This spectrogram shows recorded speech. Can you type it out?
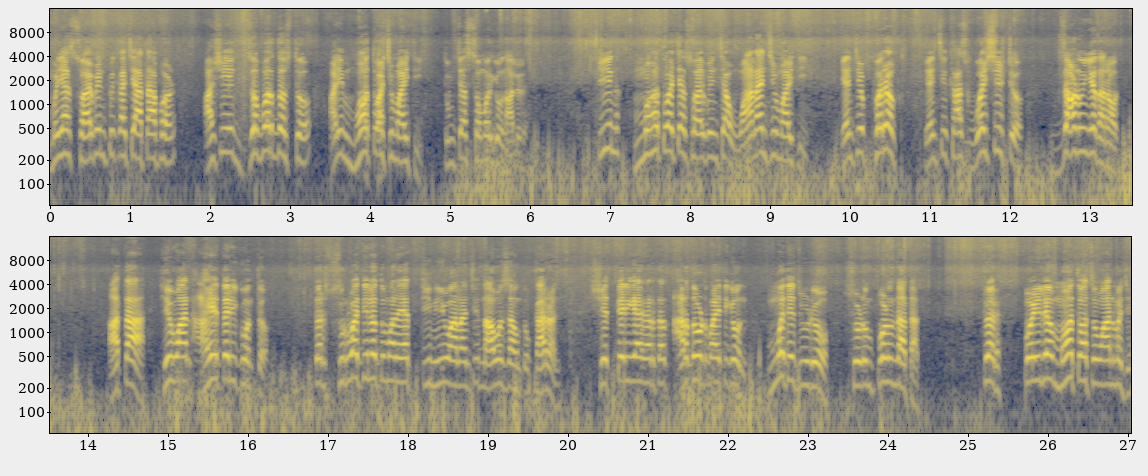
मग या सोयाबीन पिकाची आता आपण अशी एक जबरदस्त आणि महत्त्वाची माहिती तुमच्यासमोर घेऊन आलेलो आहे. तीन महत्त्वाच्या सोयाबीनच्या वाणांची माहिती यांचे फरक यांची खास वैशिष्ट्य जाणून घेणार आहोत. आता हे वाण आहे तरी कोणतं? तर सुरुवातीला तुम्हाला या तिन्ही वाहनांची नावं सांगतो. कारण शेतकरी काय करतात? अर्धवट माहिती घेऊन मध्येच व्हिडिओ सोडून पळून जातात. तर पहिलं महत्वाचं वाण म्हणजे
